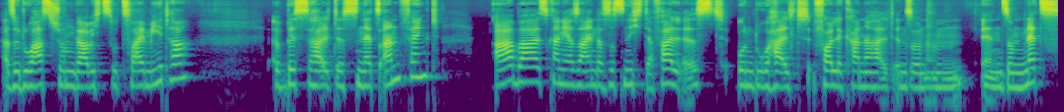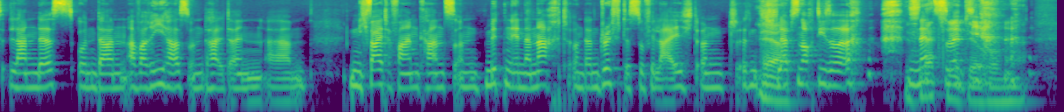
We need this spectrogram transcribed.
also du hast schon, glaube ich, so zwei Meter, äh, bis halt das Netz anfängt. Aber es kann ja sein, dass es nicht der Fall ist und du halt volle Kanne halt in so einem, in so einem Netz landest und dann Avarie hast und halt ein, ähm, nicht weiterfahren kannst und mitten in der Nacht und dann driftest du vielleicht und, und Ja. schleppst noch diese Das Netz, mit dir. rum. Ja.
